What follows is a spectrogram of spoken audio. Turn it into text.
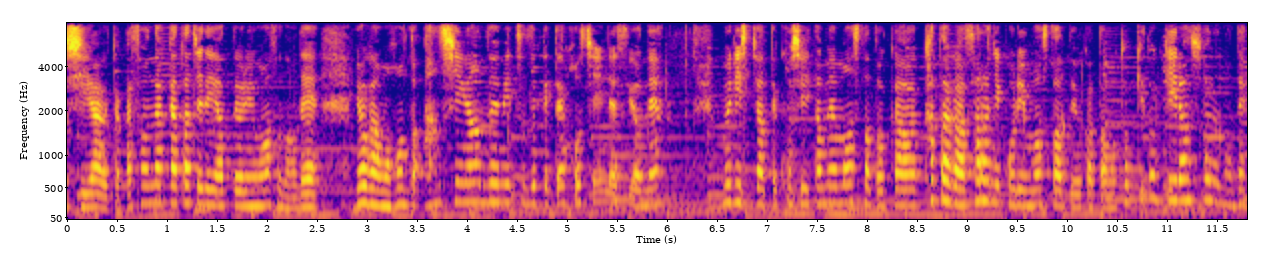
し合うとかそんな形でやっておりますのでヨガも本当安心安全に続けてほしいんですよね。無理しちゃって腰痛めましたとか肩がさらに凝りましたという方も時々いらっしゃるので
